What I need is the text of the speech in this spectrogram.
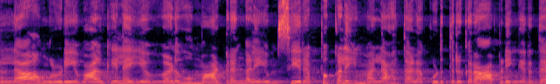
அல்லாஹ் உங்களுடைய வாழ்க்கையில் எவ்வளவு மாற்றங்களையும் சிறப்புகளையும் அல்லாஹாலா கொடுத்துருக்குறான் அப்படிங்கிறத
